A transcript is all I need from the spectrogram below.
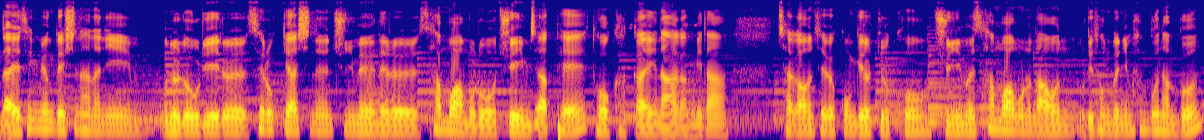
나의 생명 되신 하나님, 오늘도 우리를 새롭게 하시는 주님의 은혜를 사모함으로 주의 임재 앞에 더욱 가까이 나아갑니다. 차가운 새벽 공기를 뚫고 주님을 사모함으로 나온 우리 성도님 한 분 한 분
